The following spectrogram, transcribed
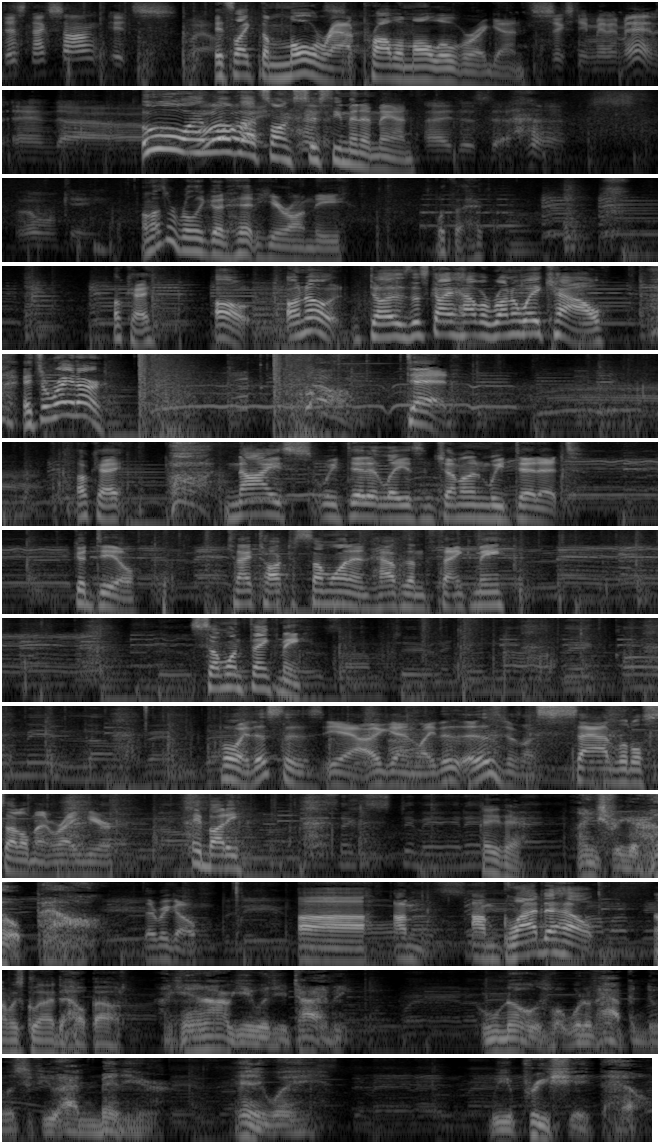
This next song, it's well, It's like the mole rat problem all over again. 60 Minute Man, and uh. Ooh, I love that song, 60 Minute Man. I just uh. Oh, that's a really good hit here on the. What the heck? Okay. Oh, oh no! Does this guy have a runaway cow? It's a raider. Dead. Okay. nice. We did it, ladies and gentlemen. We did it. Good deal. Can I talk to someone and have them thank me? Someone thank me. Boy, this is yeah. Again, like this, this is just a sad little settlement right here. Hey, buddy. Hey there. Thanks for your help, pal. There we go. Uh, I'm I'm glad to help. I was glad to help out. I can't argue with your timing. Who knows what would have happened to us if you hadn't been here. Anyway, we appreciate the help.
